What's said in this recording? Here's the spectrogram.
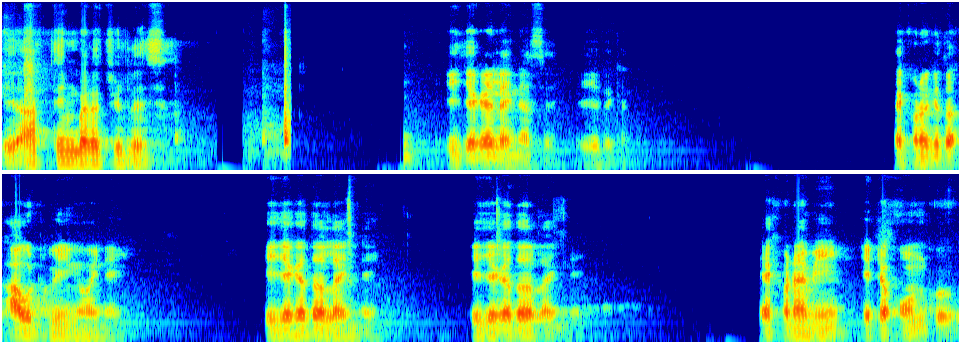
এই আর্থিং বারে চলে এসে এই জায়গায় লাইন আছে, এই যে দেখেন। এখনও কিন্তু আউট গোয়িং হয় নাই। এই জায়গাতেও লাইন নেই। এই জায়গাতেও লাইন নেই। এখন আমি এটা অন করব।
